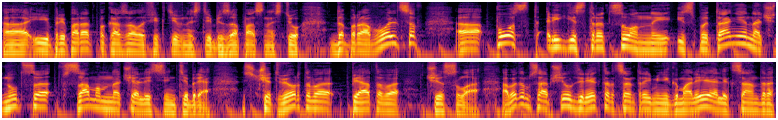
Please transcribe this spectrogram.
э, и препарат показал эффективность и безопасность у добровольцев. Э, пострегистрационные испытания начнутся в самом начале сентября, с 4-5 числа. Об этом сообщил директор Центра имени Гамалея Александр,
